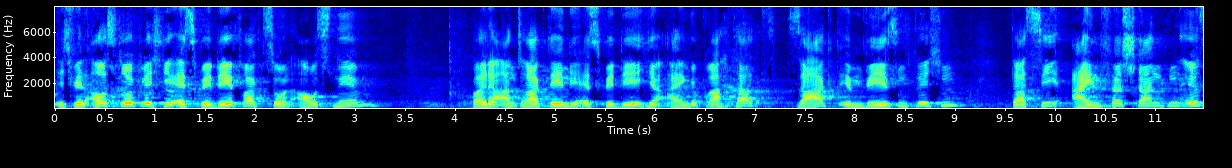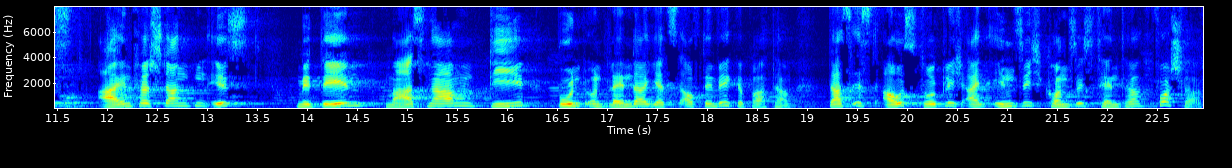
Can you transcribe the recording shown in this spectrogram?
ich will ausdrücklich die SPD-Fraktion ausnehmen, weil der Antrag, den die SPD hier eingebracht hat, sagt im Wesentlichen, dass sie einverstanden ist, einverstanden ist mit den Maßnahmen, die Bund und Länder jetzt auf den Weg gebracht haben. Das ist ausdrücklich ein in sich konsistenter Vorschlag.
